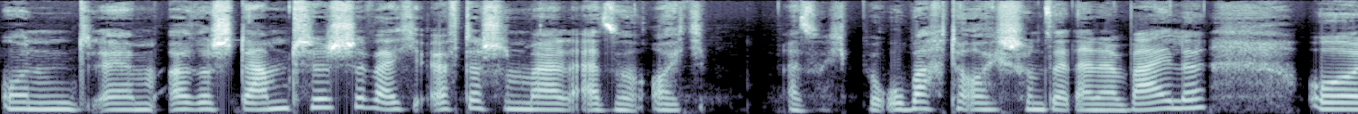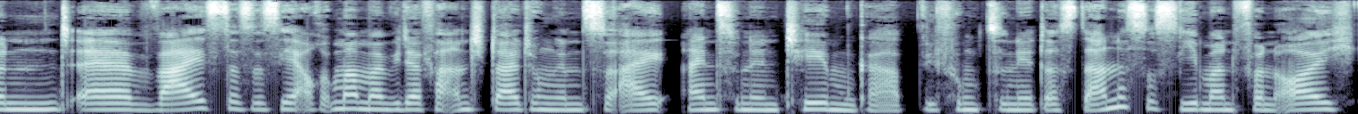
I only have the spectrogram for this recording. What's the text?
Und ähm, eure Stammtische, weil ich öfter schon mal, also euch also ich beobachte euch schon seit einer Weile und äh, weiß, dass es ja auch immer mal wieder Veranstaltungen zu einzelnen Themen gab. Wie funktioniert das dann? Ist es jemand von euch,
